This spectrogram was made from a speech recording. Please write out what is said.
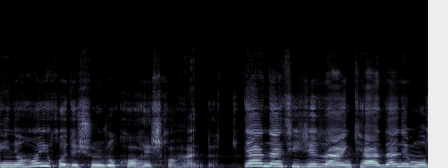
های خودشون رو کاهش خواهند داد. در نتیجه رنگ کردن مو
